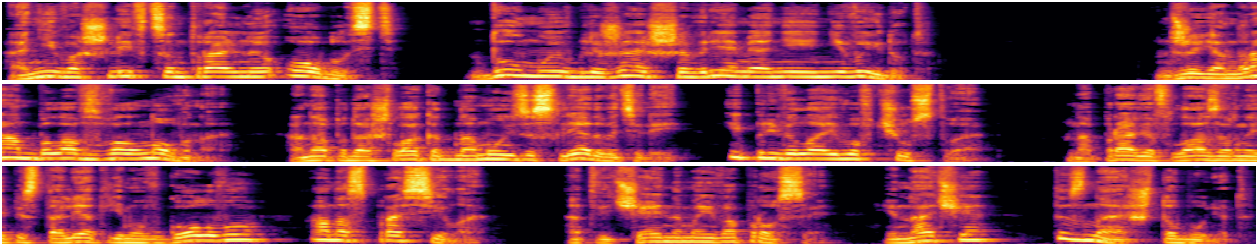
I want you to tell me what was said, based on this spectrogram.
«Они вошли в центральную область. Думаю, в ближайшее время они не выйдут». Джиян Ран была взволнована. Она подошла к одному из исследователей и привела его в чувство. Направив лазерный пистолет ему в голову, она спросила. «Отвечай на мои вопросы, иначе ты знаешь, что будет».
